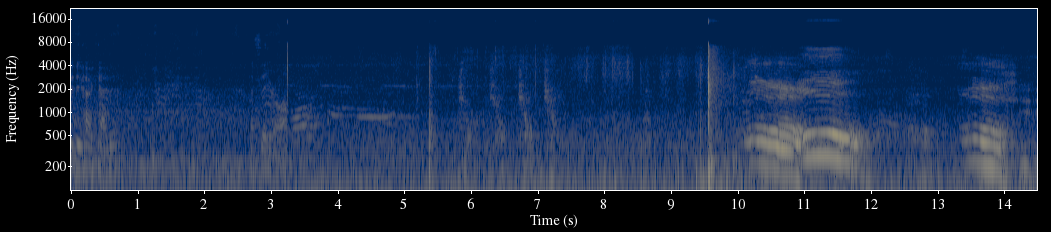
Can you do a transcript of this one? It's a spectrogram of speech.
Did you? Okay, I did. I sit here all. Mm. Mm.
